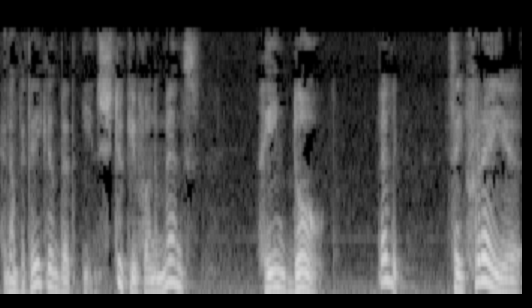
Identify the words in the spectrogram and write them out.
En dan betekent dat een stukje van een mens geen dood. Duidelijk. Zijn vrije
